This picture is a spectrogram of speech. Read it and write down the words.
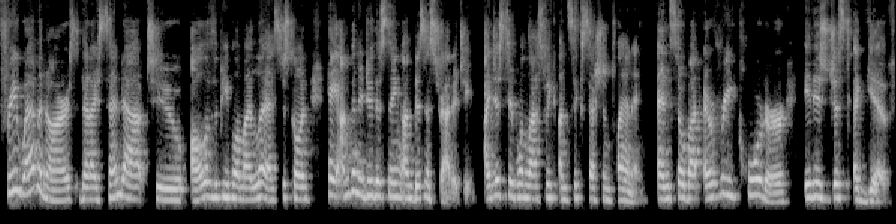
Free webinars that I send out to all of the people on my list, just going, hey, I'm going to do this thing on business strategy. I just did one last week on succession planning. And so, about every quarter, it is just a give.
